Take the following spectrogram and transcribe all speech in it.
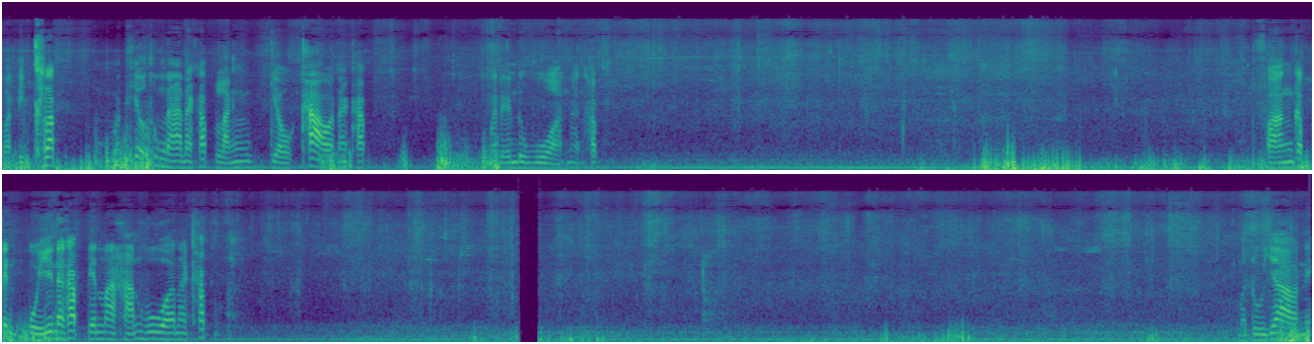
สวัสดีครับ มาเที่ยวทุ่งนานะครับ หลังเกี่ยวข้าวนะครับ มาเดินดูวัวนะครับ ฟางก็เป็นปุ๋ยนะครับ เป็นอาหารวัวนะครับมาดูหญ้าใน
